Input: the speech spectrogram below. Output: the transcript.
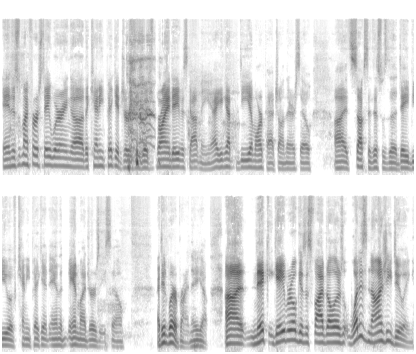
And this was my first day wearing uh, the Kenny Pickett jersey, which Brian Davis got me. Yeah, you got the DMR patch on there, so uh, it sucks that this was the debut of Kenny Pickett and the, and my jersey. So I did wear it, Brian. There you go. Uh, Nick Gabriel gives us five dollars. What is Najee doing?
